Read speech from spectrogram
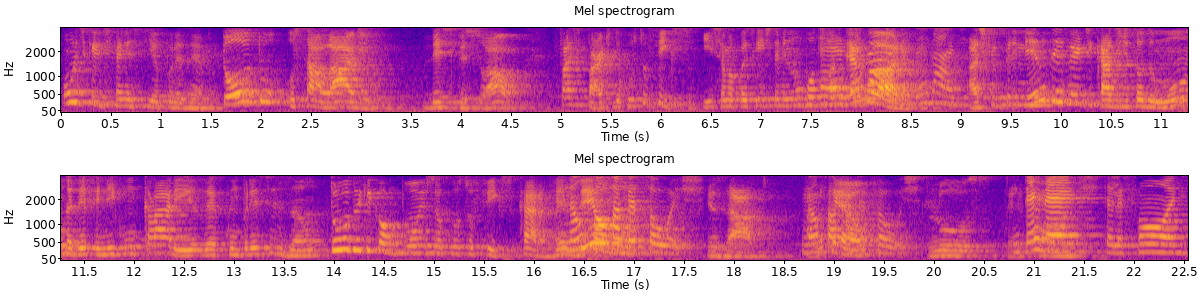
Onde que ele diferencia, por exemplo? Todo o salário desse pessoal faz parte do custo fixo. Isso é uma coisa que a gente também não pontuou é até verdade, agora. É verdade. Acho que o primeiro dever de casa de todo mundo é definir com clareza, com precisão, tudo que compõe o seu custo fixo. Cara, vender. E não são só pessoas. Exato. Não Aluguel, só só pessoas. Luz, telefone. internet, telefone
